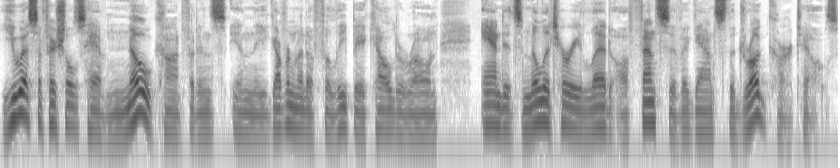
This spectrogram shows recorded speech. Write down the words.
U.S. officials have no confidence in the government of Felipe Calderon and its military led offensive against the drug cartels.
